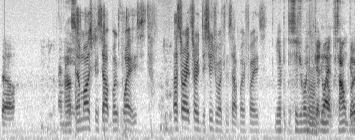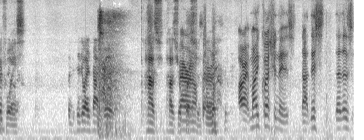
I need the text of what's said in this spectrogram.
So, I mean, Haz- Mars can start both ways. That's right. Sorry, Decidueye can start both ways. Yeah, but Decidueye can Hmm. get Decidueye knocked out both ways. but the Decidueye is not good. Haz has your Fair enough. question? All right. My question is that this that there's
